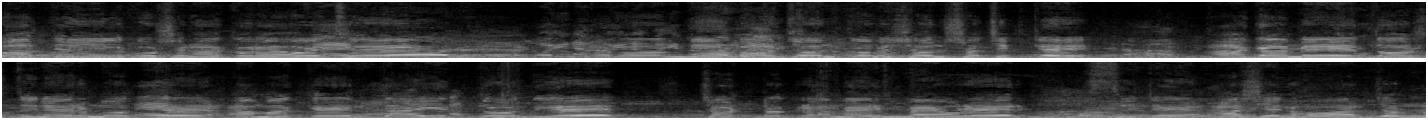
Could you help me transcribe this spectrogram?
বাতিল ঘোষণা করা হয়েছে। এবং নির্বাচন কমিশন সচিবকে আগামী দশ দিনের মধ্যে আমাকে দায়িত্ব দিয়ে চট্টগ্রামের মেয়রের সিটে আসীন হওয়ার জন্য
